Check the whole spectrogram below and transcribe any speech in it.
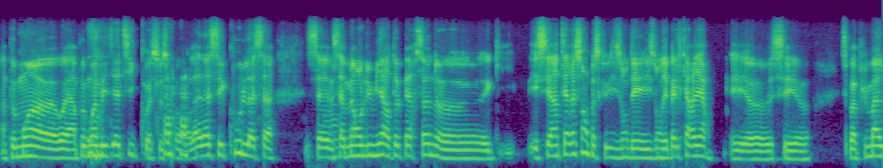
Un peu moins, euh, ouais, un peu moins médiatique quoi ce sport. Là, là c'est cool, là ça, ça, met en lumière deux personnes euh, et c'est intéressant parce qu'ils ont des, ils ont des belles carrières et euh, c'est c'est pas plus mal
